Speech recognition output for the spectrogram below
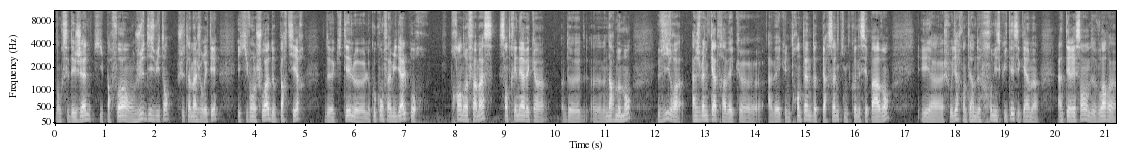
Donc c'est des jeunes qui parfois ont juste 18 ans, juste la majorité, et qui font le choix de partir, de quitter le, cocon familial pour prendre FAMAS, s'entraîner avec un, armement vivre H24 avec, euh, avec une trentaine d'autres personnes qui ne connaissaient pas avant. Et euh, je peux vous dire qu'en termes de promiscuité, c'est quand même intéressant de voir euh,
